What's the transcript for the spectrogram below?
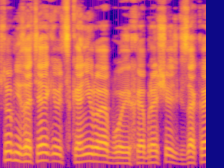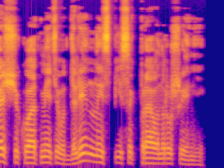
Чтобы не затягивать, сканирую обоих и обращаюсь к заказчику, отметив длинный список правонарушений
